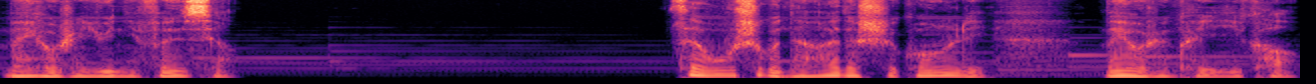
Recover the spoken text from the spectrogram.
没有人与你分享；在无数个难挨的时光里，没有人可以依靠。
